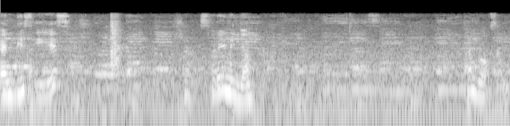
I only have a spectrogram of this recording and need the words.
And this is Narinig niyo? I'm Roxanne.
